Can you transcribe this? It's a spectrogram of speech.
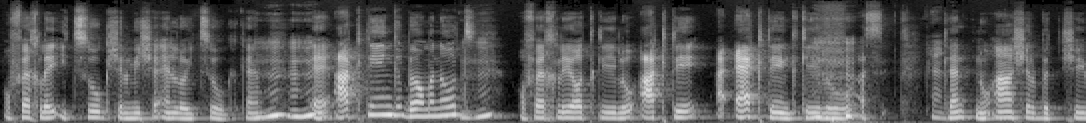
הופך לייצוג של מי שאין לו ייצוג, כן? acting mm-hmm, mm-hmm. uh, באומנות mm-hmm. הופך להיות כאילו acti, acting, כאילו, כן. כן, תנועה של, שהיא,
